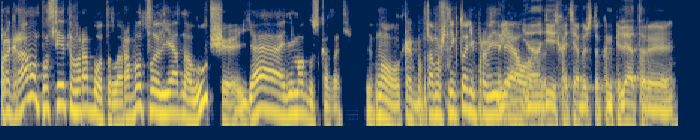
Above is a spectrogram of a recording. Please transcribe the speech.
программа после этого работала. Работала ли она лучше, я не могу сказать. Ну, как бы, потому что никто не проверял. Ну, я, я надеюсь хотя бы, что компиляторы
